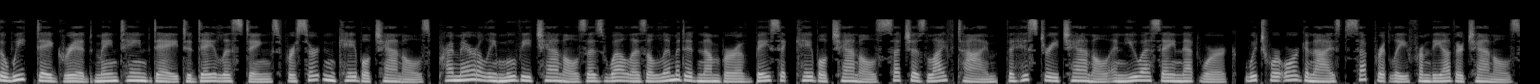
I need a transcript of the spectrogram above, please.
The weekday grid maintained day-to-day -day listings for certain cable channels primarily movie channels as well as a limited number of basic cable channels such as Lifetime, the History Channel and USA Network, which were organized separately from the other channels.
